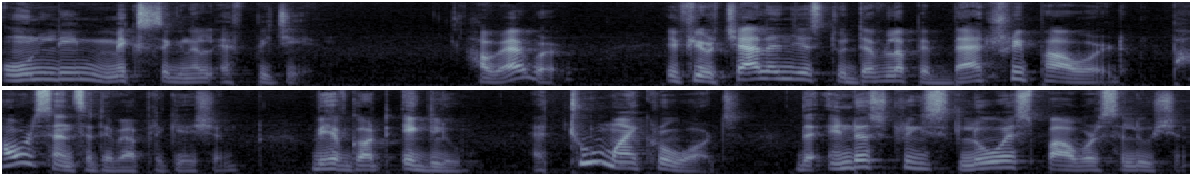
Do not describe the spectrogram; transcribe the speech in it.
only mixed signal FPGA. However, if your challenge is to develop a battery-powered, power-sensitive application, we have got Igloo at 2 microwatts, the industry's lowest power solution.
